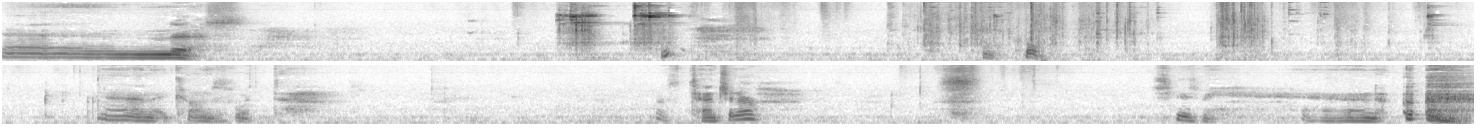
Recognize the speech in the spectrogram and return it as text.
And this. Oh, cool. And it comes with this tensioner. Excuse me. And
